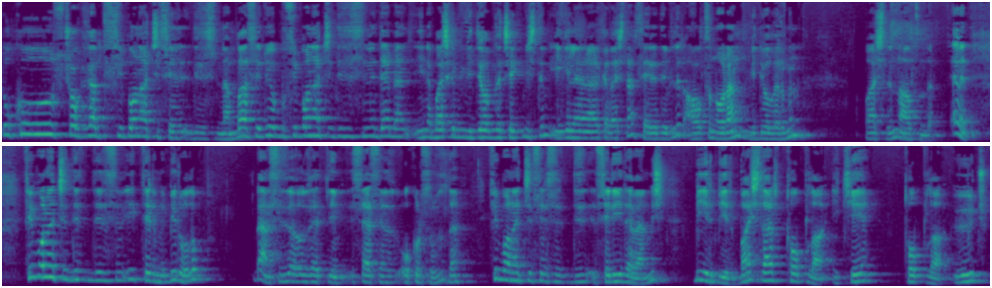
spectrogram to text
9 çok güzel bir Fibonacci dizisinden bahsediyor. Bu Fibonacci dizisini de ben yine başka bir videomda çekmiştim. İlgilenen arkadaşlar seyredebilir. Altın oran videolarımın başlığının altında. Evet. Fibonacci dizisinin ilk terimi 1 olup Ben size özetleyeyim. isterseniz okursunuz da. Fibonacci serisi, seriyi de vermiş. 1 1 başlar. Topla 2, topla 3,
